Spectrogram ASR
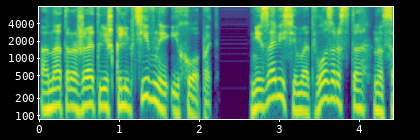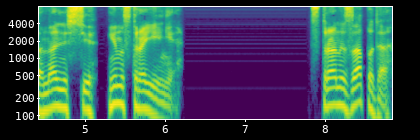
Она отражает лишь коллективный их опыт, независимо от возраста, национальности и настроения. Страны Запада,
